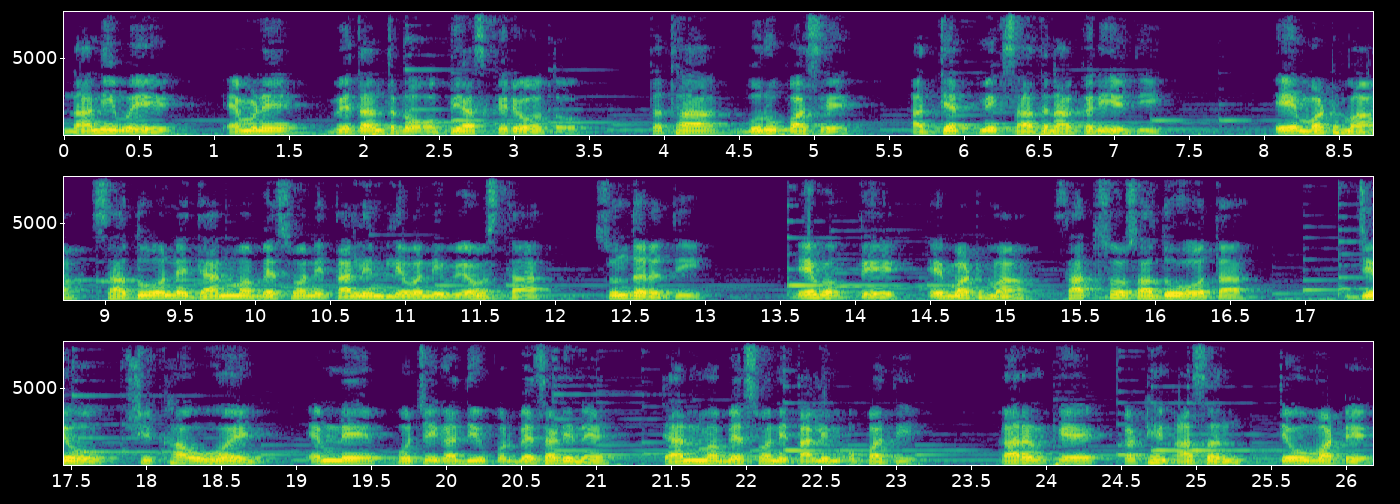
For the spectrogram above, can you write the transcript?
નાની વયે એમણે વેદાંતનો અભ્યાસ કર્યો હતો તથા ગુરુ પાસે આધ્યાત્મિક સાધના કરી હતી. એ મઠમાં સાધુઓને ધ્યાનમાં બેસવાની તાલીમ લેવાની વ્યવસ્થા સુંદર હતી. એ વખતે એ મઠમાં સાતસો સાધુઓ હતા. જેઓ શિખાઉ હોય, એમને પોચી ગાદી ઉપર બેસાડીને ધ્યાનમાં બેસવાની તાલીમ અપાતી. કારણ કે કઠિન આસન તેઓ માટે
